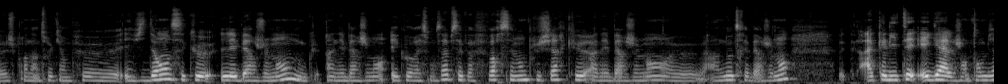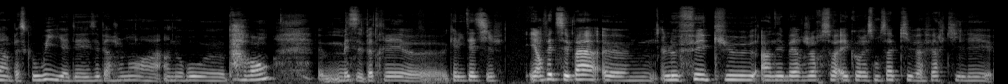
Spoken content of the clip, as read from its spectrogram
euh, je prends un truc un peu évident, c'est que l'hébergement, donc un hébergement éco-responsable, c'est pas forcément plus cher qu'un hébergement, un autre hébergement à qualité égale, j'entends bien, parce que oui, il y a des hébergements à 1 euro par an, mais c'est pas très qualitatif. Et en fait, c'est pas le fait qu'un hébergeur soit éco-responsable qui va faire qu'il est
